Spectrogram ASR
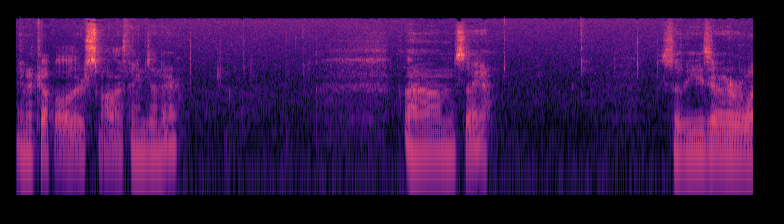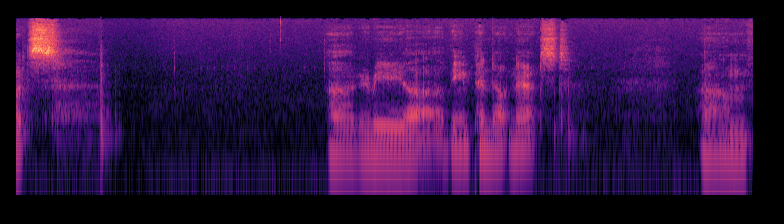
and a couple other smaller things in there. Um, so yeah. So these are what's uh, going to be uh, being pinned out next. Um,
